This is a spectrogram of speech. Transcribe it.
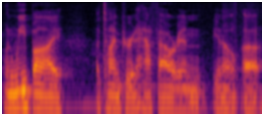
when we buy a time period, a half hour in, you know, uh,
